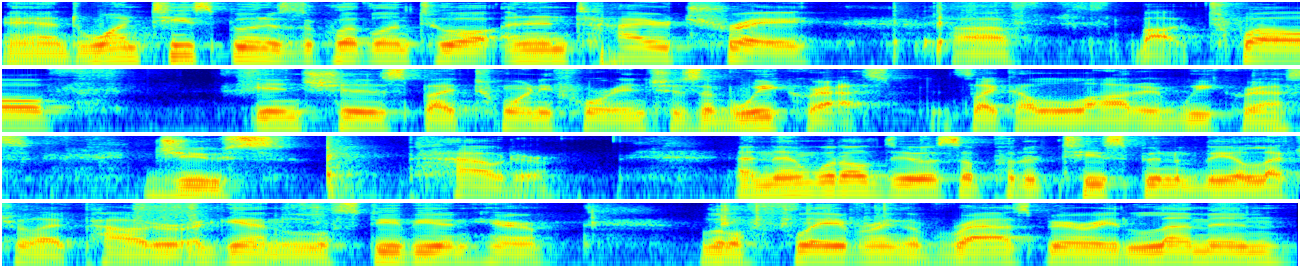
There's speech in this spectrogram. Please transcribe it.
And one teaspoon is equivalent to an entire tray, uh, about 12 inches by 24 inches of wheatgrass. It's like a lot of wheatgrass juice powder. And then what I'll do is I'll put a teaspoon of the electrolyte powder, again, a little stevia in here, a little flavoring of raspberry, lemon,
